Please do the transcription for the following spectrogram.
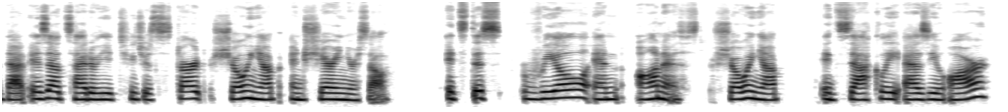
that is outside of you to just start showing up and sharing yourself. It's this real and honest showing up exactly as you are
